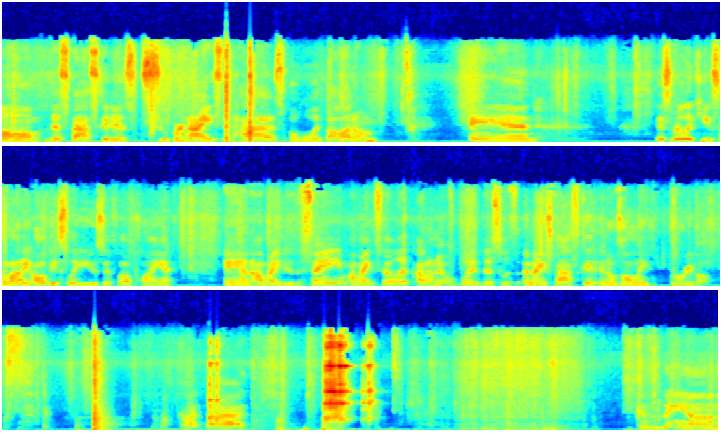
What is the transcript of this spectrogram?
Um, this basket is super nice. It has a wood bottom and it's really cute. Somebody obviously used it for a plant and I might do the same. I might sell it. I don't know. But this was a nice basket and it was only three bucks. Got that. And then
